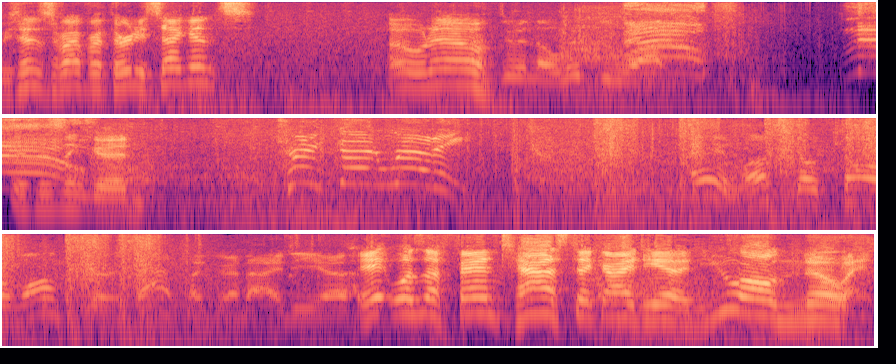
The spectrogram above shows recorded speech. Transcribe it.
We tend to survive for 30 seconds? Oh no, Doing the loopy wop. Help! this isn't good. Trank gun ready. Hey, let's go kill a monster. That's a good idea. It was a fantastic idea, and you all know it.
